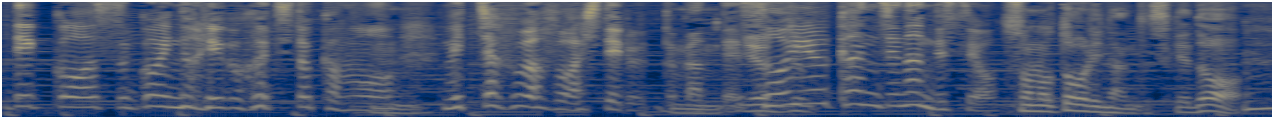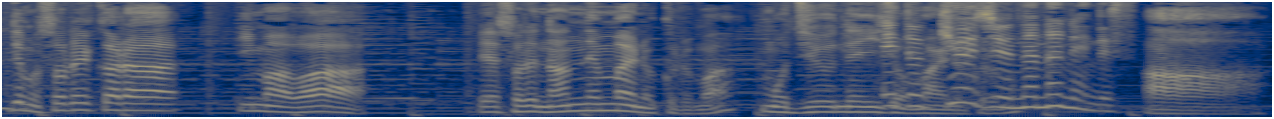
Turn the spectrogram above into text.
うん、で、こう、すごい乗り心地とかも、めっちゃふわふわしてるとかって、うん、そういう感じなんですよ。その通りなんですけど、でもそれから今は、いや、それ何年前の車？もう10年以上前の車。えっと、97年です。ああ。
